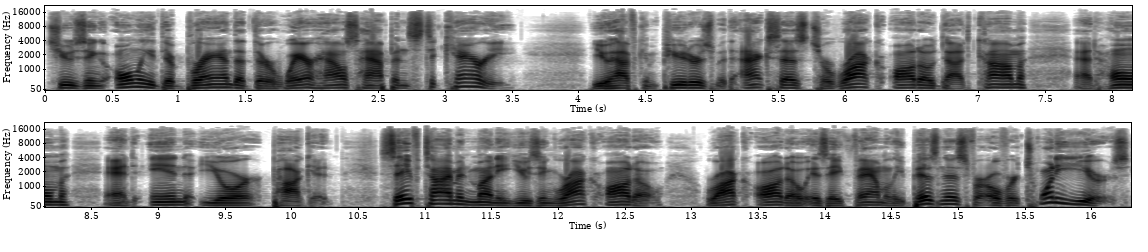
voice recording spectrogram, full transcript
choosing only the brand that their warehouse happens to carry? You have computers with access to rockauto.com at home and in your pocket. Save time and money using Rock Auto. Rock Auto is a family business for over 20 years,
